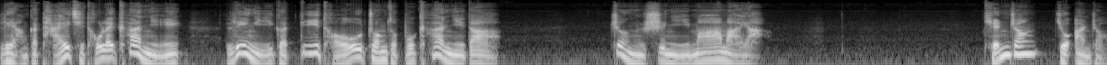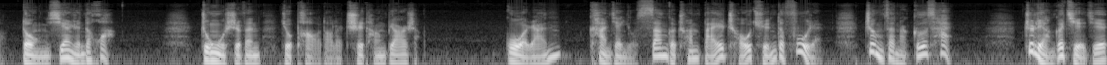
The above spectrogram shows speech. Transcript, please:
两个抬起头来看你，另一个低头装作不看你的，正是你妈妈呀。田章就按照董仙人的话，中午时分就跑到了池塘边上，果然。看见有三个穿白绸裙的妇人正在那割菜，这两个姐姐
